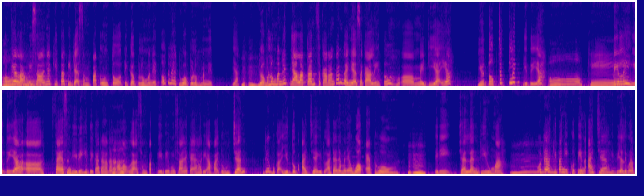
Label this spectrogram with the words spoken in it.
Oke lah, Oh. misalnya kita tidak sempat untuk 30 menit, oke lah 20 menit. Mm-mm. 20 menit nyalakan sekarang kan banyak sekali tuh eh, media ya. YouTube ceklik gitu ya. Oh, oke. Pilih gitu ya. eh, saya sendiri gitu kadang-kadang Ha-ha. kalau nggak sempat ini misalnya kayak hari apa itu hujan, udah buka YouTube aja gitu. Ada namanya walk at home. Mm-mm. Jadi jalan di rumah. Hmm. Udah kita ngikutin aja gitu ya 15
